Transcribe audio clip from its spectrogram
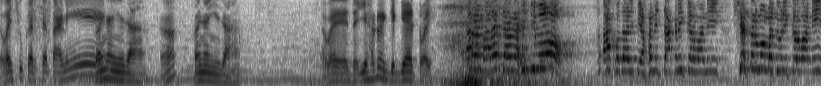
હવે શું કરશે કઈ તાણી ના એ જાહા. હા? કઈ નહીં એ જાહા. હવે જઈએ હેડો એક જગ્યાએ તોય અરે મારે ચા નહીં પીવો. આખો દાડી બેહાની ચાકરી કરવાની ખેતરમાં મજૂરી કરવાની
